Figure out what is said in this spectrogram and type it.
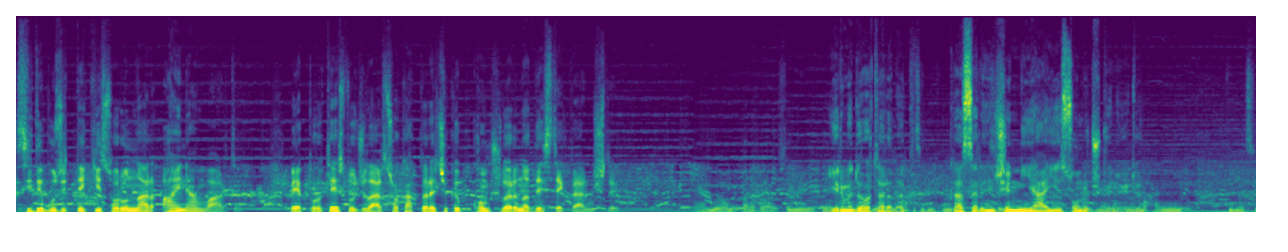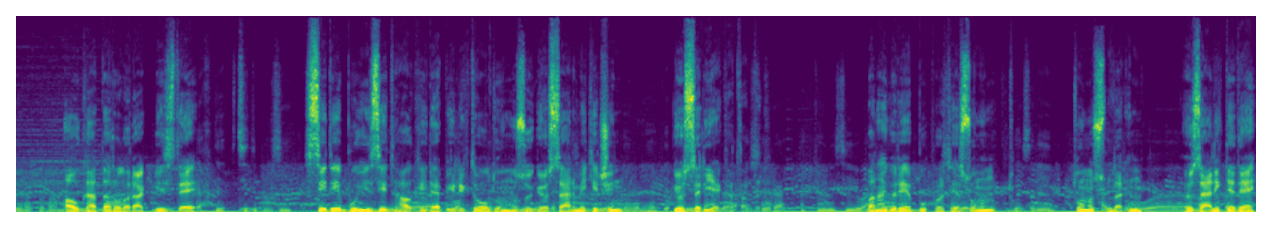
Sidi Buzit'teki sorunlar aynen vardı. Ve protestocular sokaklara çıkıp komşularına destek vermişti. 24 Aralık, Kasar'ın için nihai sonuç günüydü. Avukatlar olarak biz de Sidi Buizid halkıyla birlikte olduğumuzu göstermek için gösteriye katıldık. Bana göre bu protestonun Tunusluların, özellikle de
